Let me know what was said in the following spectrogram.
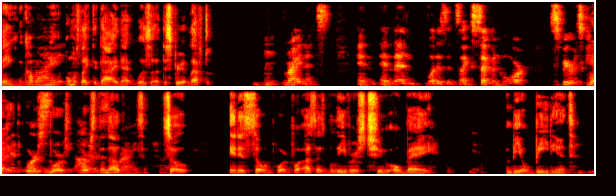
thing to come right. on me. Almost like the guy that was uh, the spirit left. Mm-hmm. Right. And, it's, and and then what is it? It's like seven more spirits came right. in worse, worse, than worse than the other right. ones. Right. So it is so important for us as believers to obey, yeah, and be obedient. Mm-hmm.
